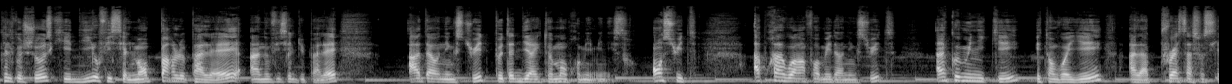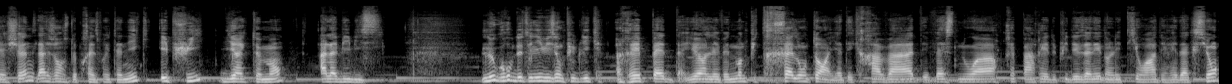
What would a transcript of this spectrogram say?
quelque chose qui est dit officiellement par le palais, un officiel du palais, à Downing Street, peut-être directement au Premier ministre. Ensuite, après avoir informé Downing Street, un communiqué est envoyé à la Press Association, l'agence de presse britannique, et puis directement à la BBC. Le groupe de télévision publique répète d'ailleurs l'événement depuis très longtemps. Il y a des cravates, des vestes noires préparées depuis des années dans les tiroirs des rédactions,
